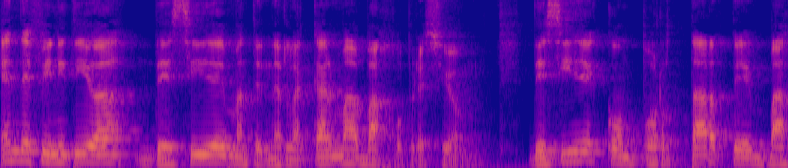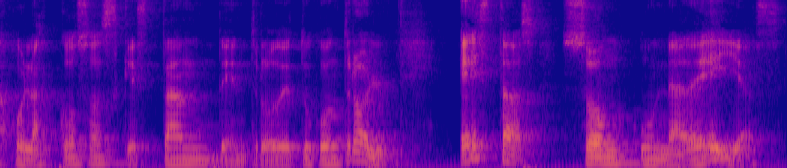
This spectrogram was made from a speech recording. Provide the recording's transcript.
En definitiva, decide mantener la calma bajo presión. Decide comportarte bajo las cosas que están dentro de tu control. Estas son una de ellas.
